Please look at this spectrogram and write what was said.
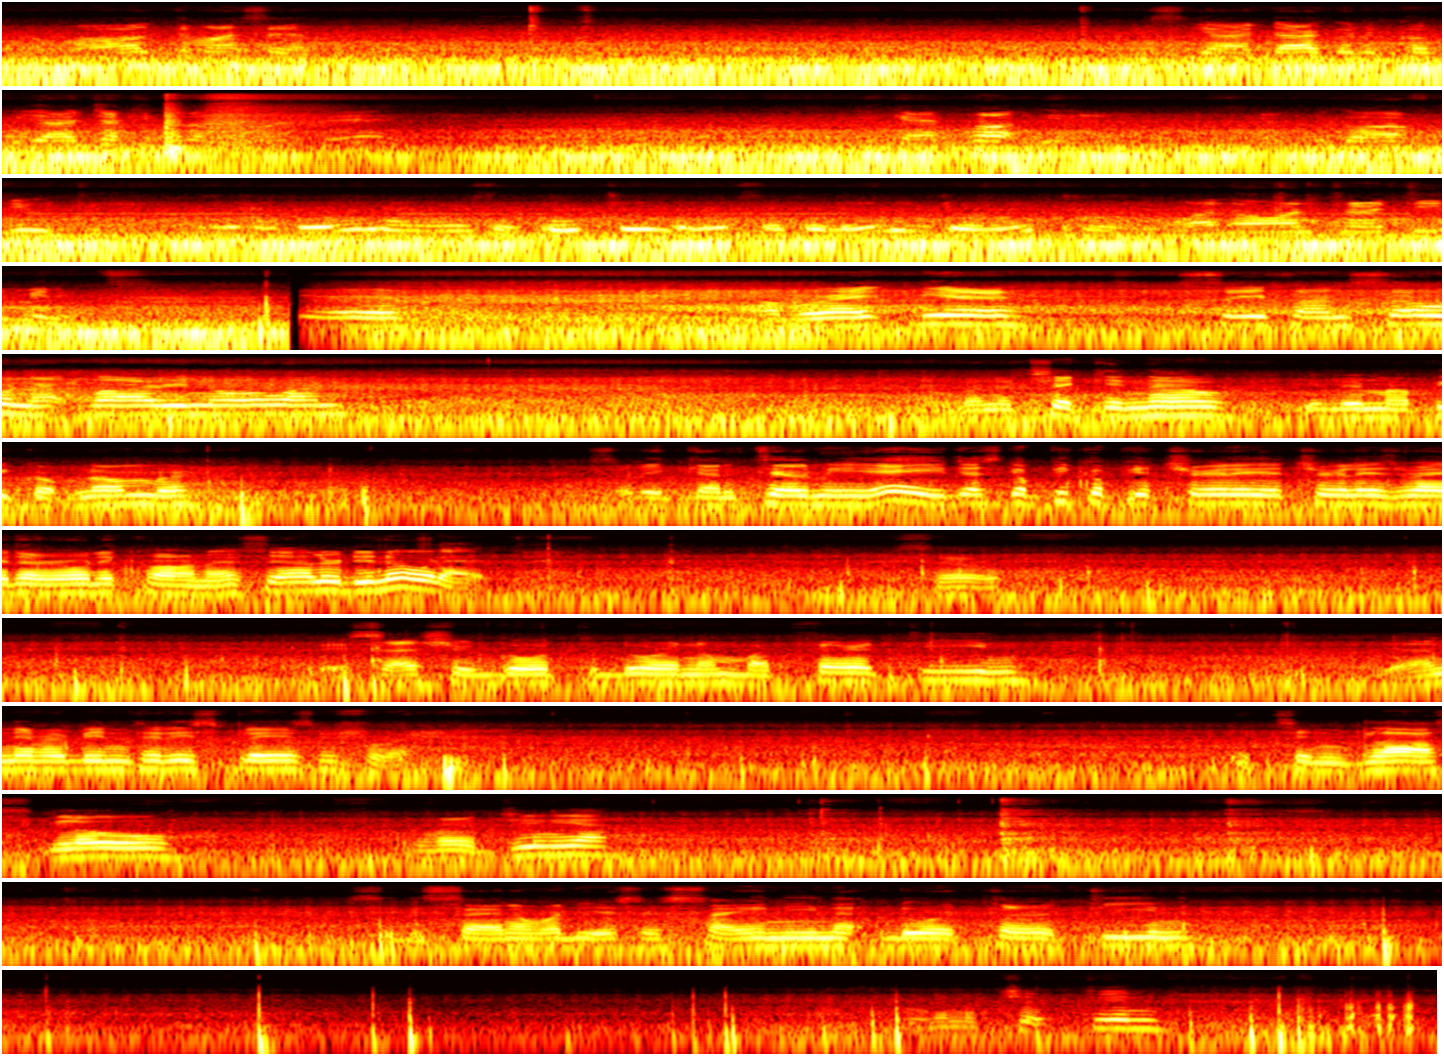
I'm all to myself. This yard dog gonna come, yard Jackie gonna come and say, you can't park here. We go off duty. You have 1 hours and 13 minutes of remaining drive time. One hour and 13 minutes. Yeah, I'm right there, safe and sound not Barry No One. I'm gonna check in now, give them my pickup number. So they can tell me, hey, just go pick up your trailer, your trailer is right around the corner. I say, I already know that. So, this I should go to door number 13. Yeah, I've never been to this place before. It's in Glasgow, Virginia. See the sign over there says sign in at door 13. I'm gonna check in.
